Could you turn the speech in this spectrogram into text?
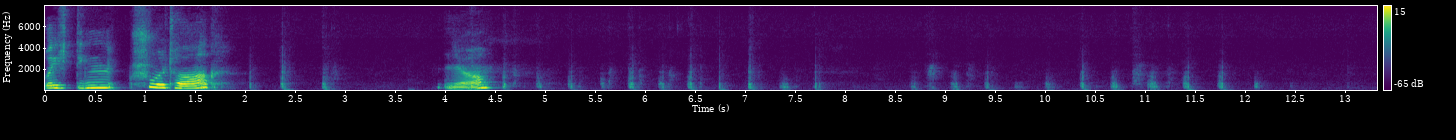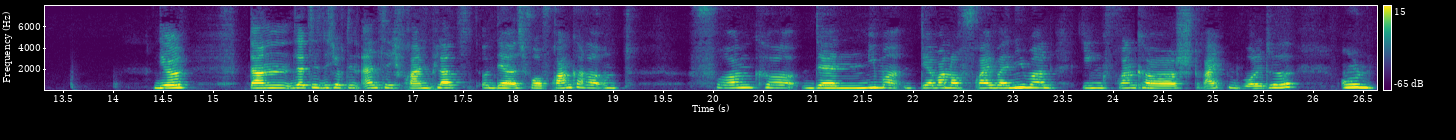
richtigen Schultag. Ja. Hier. Dann setzt sie sich auf den einzig freien Platz und der ist vor Franka und Franka, der niemand, der war noch frei, weil niemand gegen Franka streiten wollte. Und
